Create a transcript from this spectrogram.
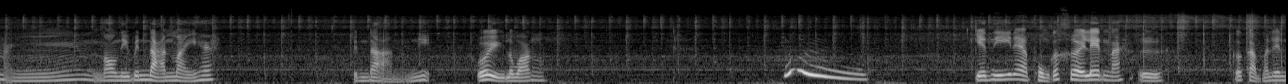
ไหนอบนี้เป็นด่านใหม่แฮะ เป็นด่านนี่ เอ้ย ระวังเกมนี้เนี่ย ผมก็เคยเล่นนะ เออ ก็กลับมาเล่น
